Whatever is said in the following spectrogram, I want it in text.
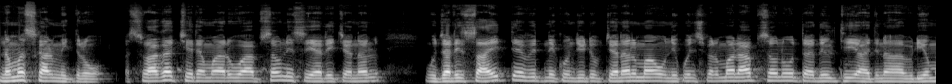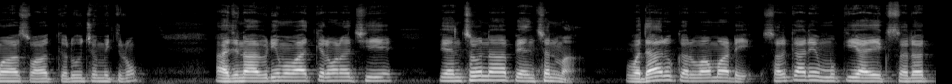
નમસ્કાર મિત્રો, સ્વાગત છે તમારું આપ સૌની સિયારી ચેનલ ગુજરાતી સાહિત્ય વિદ નિકુંજ યુટ્યુબ ચેનલમાં. હું નિકુંજ પરમાર, આપ સૌનું દિલથી આજના આ વિડીયોમાં સ્વાગત કરું છું મિત્રો. આજના આ વિડીયોમાં વાત કરવાના છીએ પેન્શનના પેન્શનમાં વધારો કરવા માટે સરકારે મૂકી આ એક શરત.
